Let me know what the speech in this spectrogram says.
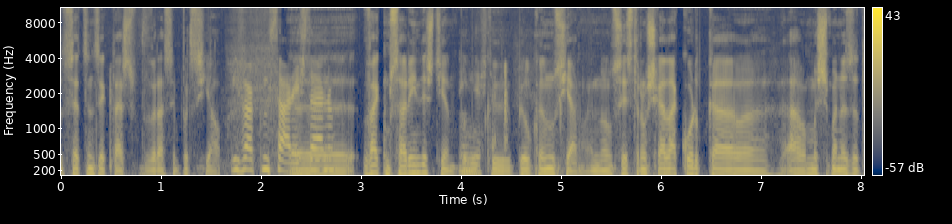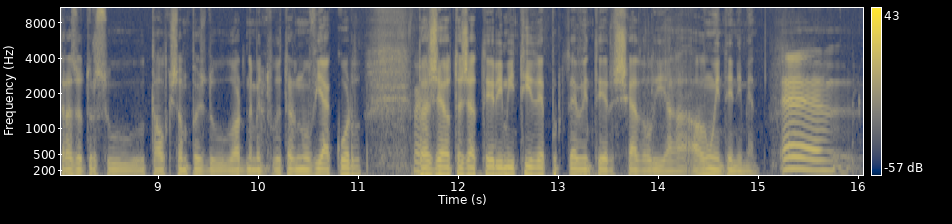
de 700 hectares, deverá ser parcial. E vai começar este uh, ano? Vai começar ainda este ano, pelo, este que, ano. pelo que anunciaram. Eu não sei se terão chegado a acordo, porque há, há umas semanas atrás eu trouxe o tal questão depois do ordenamento regulatório, não havia acordo. Foi. Para a Geota já ter emitido é porque devem ter chegado ali a, a algum entendimento. Uh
